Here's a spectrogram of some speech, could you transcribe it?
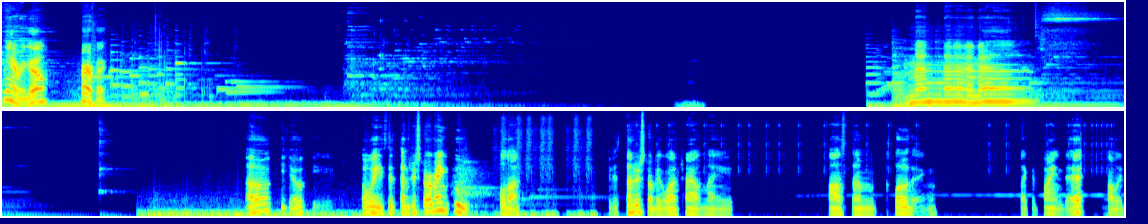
There we go. Perfect. Na na na na na. Okie dokie. Oh wait, is it thunderstorming? Ooh, hold on. If it's thunderstorming, I want to try out my awesome clothing. If I could find it. Probably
